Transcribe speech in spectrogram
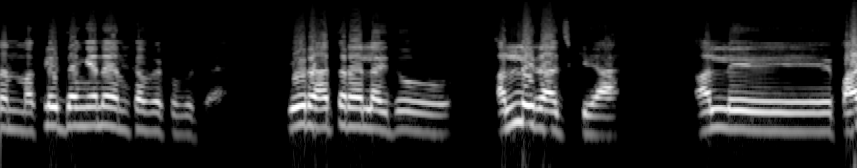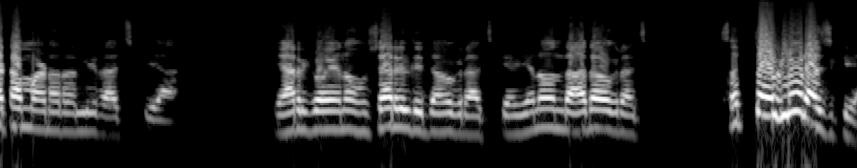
ನನ್ನ ಮಕ್ಳಿದ್ದಂಗೆನೆ ಅನ್ಕೋಬೇಕು ಬಿಟ್ರೆ. ಇವ್ರು ಆತರ ಎಲ್ಲ ಇದು ಅಲ್ಲಿ ರಾಜಕೀಯ, ಅಲ್ಲಿ ಪಾಠ ಮಾಡೋರಲ್ಲಿ ರಾಜಕೀಯ. ಯಾರಿಗೋ ಏನೋ ಹುಷಾರಿಲ್ದಿದ್ದವಾಗ ರಾಜಕೀಯ, ಏನೋ ಒಂದು ಆದವಾಗ ರಾಜಕೀಯ. ಸತ್ತಾಗ್ಲೂ ರಾಜಕೀಯ.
